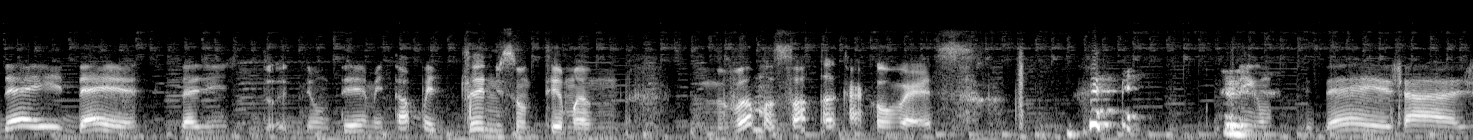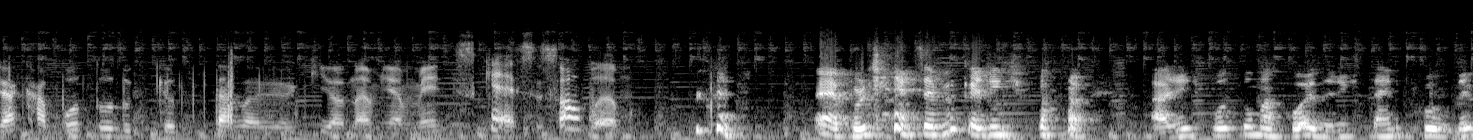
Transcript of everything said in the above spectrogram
dê aí ideia da gente de um tema e tal, mas dane-se um tema. Vamos só tocar a conversa. Tem uma ideia, já, já acabou tudo que eu tava aqui ó, na minha mente. Esquece, só vamos. É, porque você viu que a gente a gente botou uma coisa, a gente tá indo pro The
